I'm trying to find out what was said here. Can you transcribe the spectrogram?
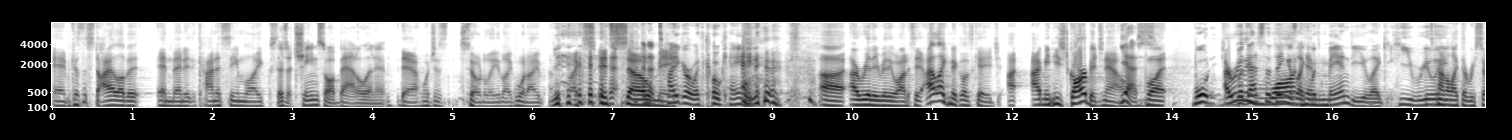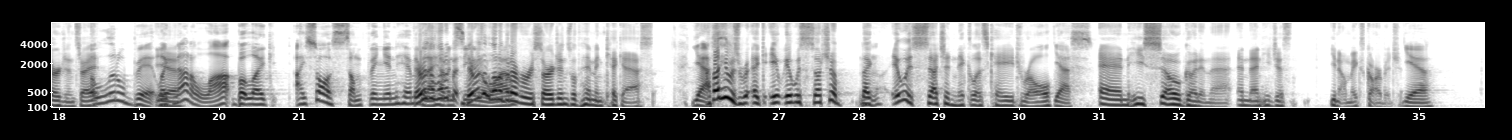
and because the style of it, and then it kind of seemed like There's a chainsaw battle in it, yeah, which is totally like what I like. It's so and a tiger with cocaine. uh, I really, really want to see. It. I like Nicolas Cage. I, I mean, he's garbage now. Yes. but well, I really but that's the thing is like with him- Mandy, like he really kind of like the resurgence, right? a little bit, like Yeah. not a lot, but like I saw something in him. There was that a little bit. There was a little bit of a resurgence with him in Kick Ass. Yeah, I thought he was like it. It was such a like Mm-hmm. it was such a Nicolas Cage role. yes, and he's so good in that. And then he just you know makes garbage. yeah,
